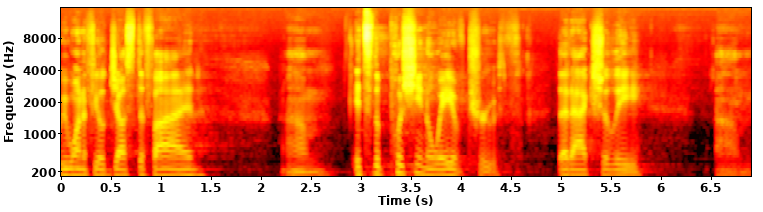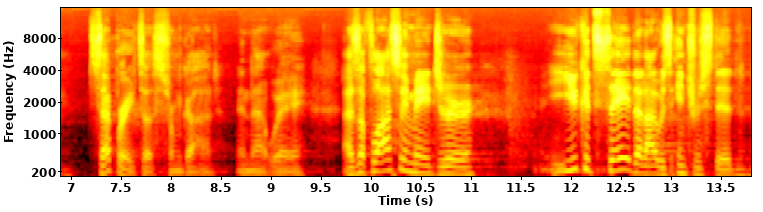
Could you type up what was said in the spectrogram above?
We want to feel justified. Um, it's the pushing away of truth that actually um, separates us from God in that way. As a philosophy major, you could say that I was interested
